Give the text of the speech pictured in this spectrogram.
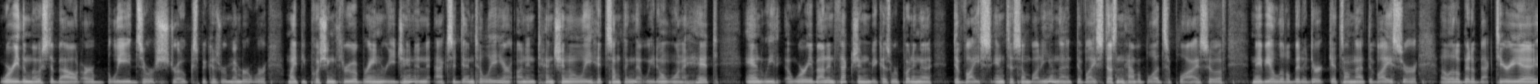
worry the most about are bleeds or strokes, because remember, we might be pushing through a brain region and accidentally or unintentionally hit something that we don't want to hit. And we uh, worry about infection because we're putting a device into somebody and that device doesn't have a blood supply. So if maybe a little bit of dirt gets on that device or a little bit of bacteria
